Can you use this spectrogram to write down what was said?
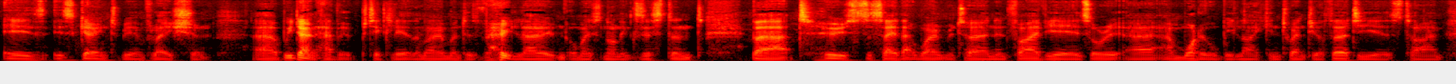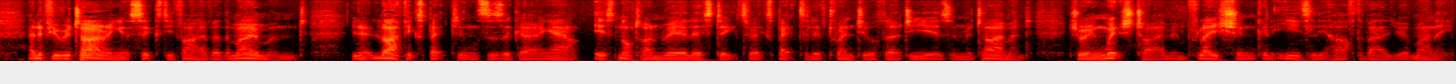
is is going to be inflation. Uh, we don't have it particularly at the moment; it's very low, almost non-existent. But who's to say that won't return in five years, or uh, and what it will be like in twenty or thirty years' time? And if you're retiring at sixty-five at the moment, you know life expectancies are going out. It's not unrealistic to expect to live twenty or thirty years in retirement during which time inflation can easily halve the value of money.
